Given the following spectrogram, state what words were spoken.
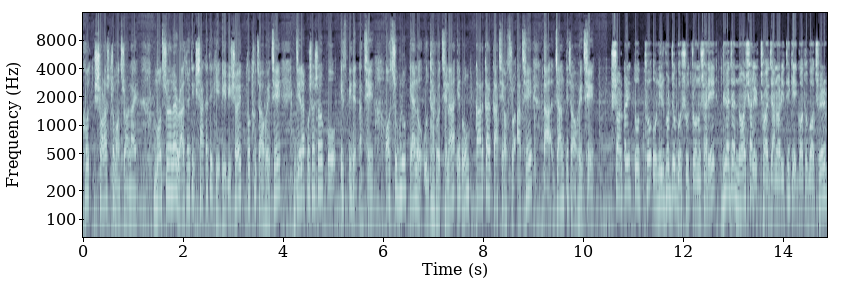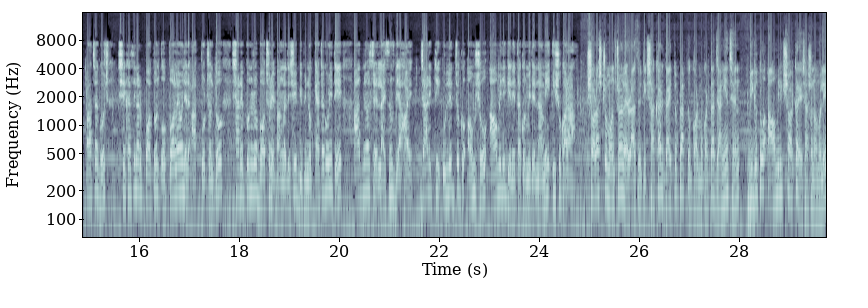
খোদ স্বরাষ্ট্র মন্ত্রণালয়। মন্ত্রণালয়ের রাজনৈতিক শাখা থেকে এ বিষয়ে তথ্য চাওয়া হয়েছে জেলা প্রশাসক ও এসপিদের কাছে। অস্ত্রগুলো কেন উদ্ধার হচ্ছে না এবং কার কার কাছে অস্ত্র আছে তা জানতে চাওয়া হয়েছে। সরকারি তথ্য ও নির্ভরযোগ্য সূত্র অনুসারে দুই হাজার নয় সালের ছয় জানুয়ারি থেকে গত বছরের পাঁচ আগস্ট শেখ হাসিনার পতন ও পলায়নের আগ পর্যন্ত সাড়ে পনেরো বছরে বাংলাদেশে বিভিন্ন ক্যাটাগরিতে আগ্নেয়াস্ত্রের লাইসেন্স দেওয়া হয়, যার একটি উল্লেখযোগ্য অংশ আওয়ামী লীগের নেতাকর্মীদের নামে ইস্যু করা। স্বরাষ্ট্র মন্ত্রণালয়ের রাজনৈতিক শাখার দায়িত্বপ্রাপ্ত কর্মকর্তা জানিয়েছেন, বিগত আওয়ামী লীগ সরকারের শাসনামলে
